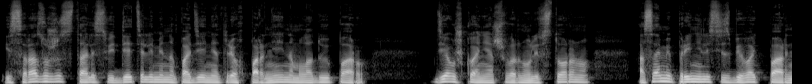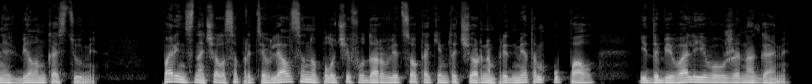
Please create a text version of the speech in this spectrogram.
и сразу же стали свидетелями нападения трех парней на молодую пару. Девушку они отшвырнули в сторону, а сами принялись избивать парня в белом костюме. Парень сначала сопротивлялся, но, получив удар в лицо каким-то черным предметом, упал – и добивали его уже ногами.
